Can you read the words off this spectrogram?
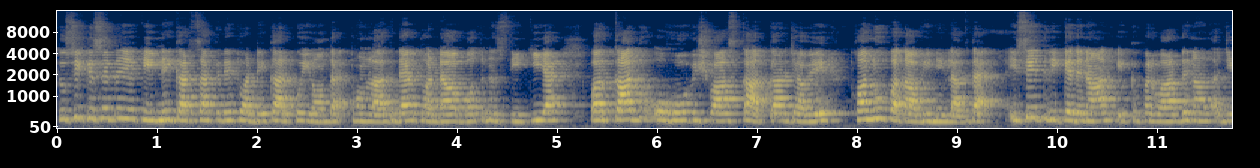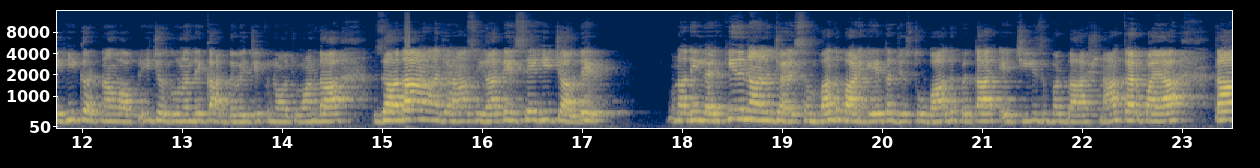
ਤੁਸੀਂ ਕਿਸੇ ਤੇ ਯਕੀਨ ਨਹੀਂ ਕਰ ਸਕਦੇ। ਤੁਹਾਡੇ ਘਰ ਕੋਈ ਆਉਂਦਾ ਤੁਹਾਨੂੰ ਲੱਗਦਾ ਤੁਹਾਡਾ ਬਹੁਤ ਨਜ਼ਦੀਕੀ ਹੈ। ਪਰ ਕਦ ਉਹ ਵਿਸ਼ਵਾਸਘਾਤ ਕਰ ਜਾਵੇ, ਤੁਹਾਨੂੰ ਪਤਾ ਵੀ ਨਹੀਂ ਲੱਗਦਾ। ਇਸੇ ਤਰੀਕੇ ਦੇ ਨਾਲ ਇੱਕ ਪਰਿਵਾਰ ਦੇ ਨਾਲ ਅਜਿਹੀ ਘਟਨਾ ਵਾਪਰੀ ਜਦੋਂ ਉਹਨਾਂ ਦੇ ਘਰ ਦੇ ਵਿੱਚ ਇੱਕ ਨੌਜਵਾਨ ਦਾ ਜ਼ਿਆਦਾ ਆਣਾ ਜਾਣਾ ਸੀਗਾ ਤੇ ਇਸੇ ਹੀ ਚੱਲਦੇ ਉਹਨਾਂ ਦੀ ਲੜਕੀ ਦੇ ਨਾਲ ਜਾਇਜ਼ ਸੰਬੰਧ ਬਣ ਗਏ ਤਾਂ ਜਿਸ ਤੋਂ ਬਾਅਦ ਪਿਤਾ ਇਹ ਚੀਜ਼ ਬਰਦਾਸ਼ਤ ਨਾ ਕਰ ਪਾਇਆ, ਤਾਂ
